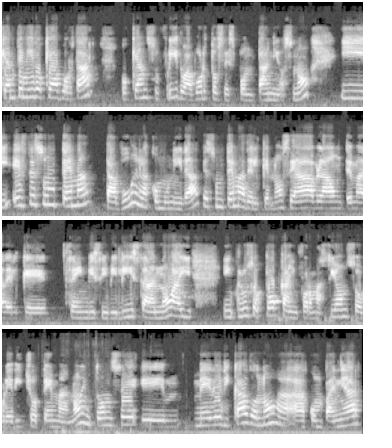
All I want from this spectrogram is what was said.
que han tenido que abortar o que han sufrido abortos espontáneos, ¿no? Y este es un tema tabú en la comunidad, es un tema del que no se habla, un tema del que se invisibiliza, ¿no? Hay incluso poca información sobre dicho tema, ¿no? Entonces, eh, me he dedicado, ¿no? A, acompañar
